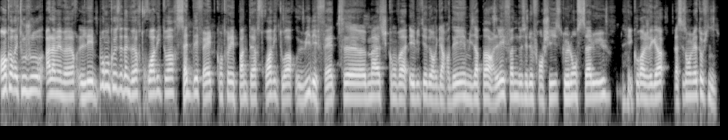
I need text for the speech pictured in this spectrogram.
Encore et toujours à la même heure, les Broncos de Denver, 3 victoires, 7 défaites contre les Panthers, 3 victoires, 8 défaites. Euh, match qu'on va éviter de regarder, mis à part les fans de ces deux franchises, que l'on salue. Et courage les gars, la saison est bientôt finie.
